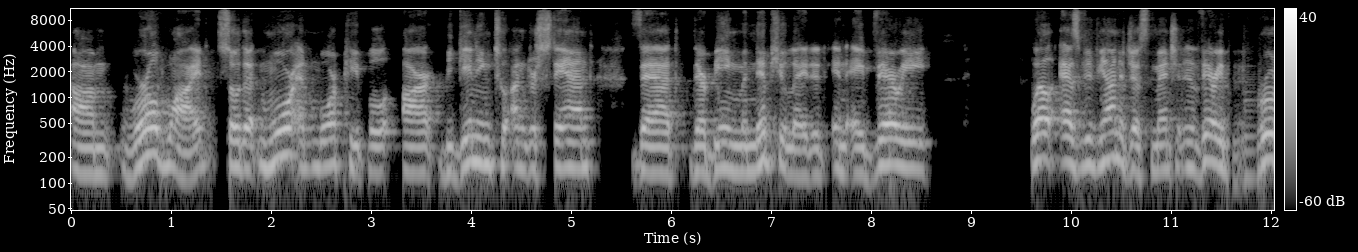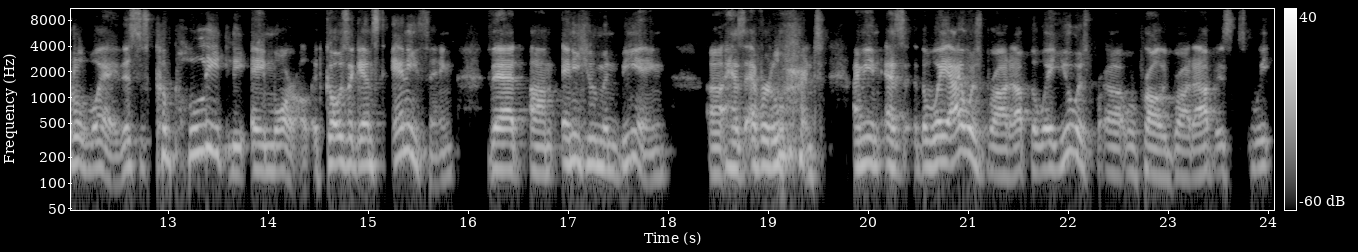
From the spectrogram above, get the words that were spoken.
um, worldwide so that more and more people are beginning to understand that they're being manipulated in a very, well, as Viviana just mentioned, in a very brutal way. This is completely amoral. It goes against anything that um, any human being uh, has ever learned. I mean, as the way I was brought up, the way you was uh, were probably brought up is we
